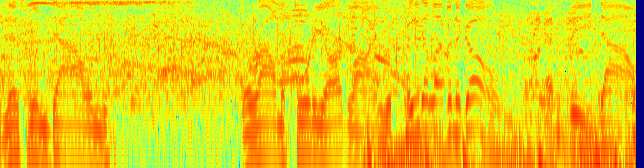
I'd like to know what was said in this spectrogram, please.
And this one downed around the 40-yard line with 8.11 to go. SC down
